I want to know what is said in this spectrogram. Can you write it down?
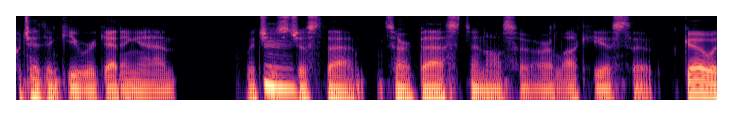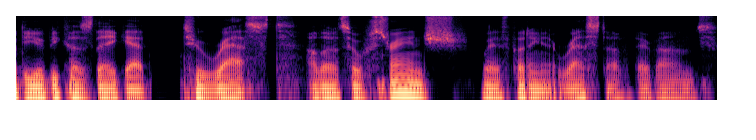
which I think you were getting at, which mm. is just that it's our best and also our luckiest that go with you because they get to rest. Although it's a strange way of putting it, rest of their bones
